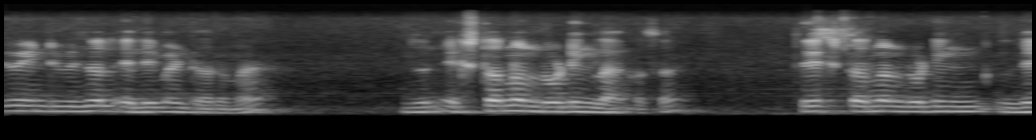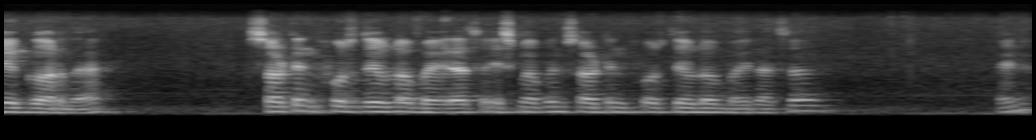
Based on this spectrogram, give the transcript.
यो इन्डिभिजुअल एलिमेन्टहरूमा जुन एक्सटर्नल लोडिङ लागेको छ त्यो एक्सटर्नल लोडिङले गर्दा सर्टेन फोर्स डेभलप भइरहेछ यसमा पनि सर्टेन फोर्स डेभलप भइरहेछ होइन?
